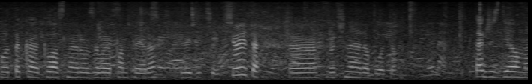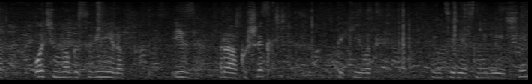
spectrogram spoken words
Вот такая классная розовая пантера для детей. Все это э, ручная работа. Также сделано очень много сувениров из ракушек. Такие вот интересные вещи.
